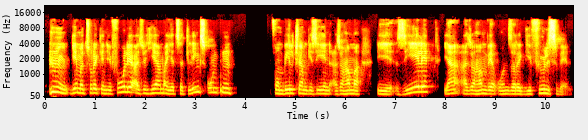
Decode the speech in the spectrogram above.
gehen wir zurück in die Folie. Also hier haben wir jetzt links unten vom Bildschirm gesehen, also haben wir die Seele, ja, also haben wir unsere Gefühlswelt.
